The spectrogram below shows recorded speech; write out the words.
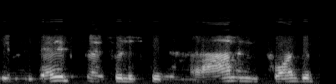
eben selbst natürlich den Rahmen vorgibt,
